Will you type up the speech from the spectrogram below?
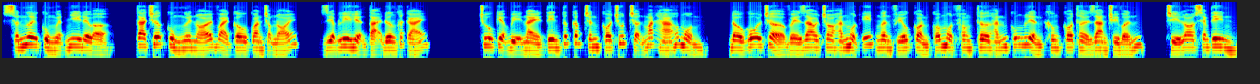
sấn ngươi cùng Nguyệt Nhi đều ở, ta trước cùng ngươi nói vài câu quan trọng nói, Diệp Ly hiện tại đương khất cái. Chu kiệm bị này tin tức cấp chấn có chút trợn mắt há hốc mồm, đầu gỗ trở về giao cho hắn một ít ngân phiếu còn có một phong thơ hắn cũng liền không có thời gian truy vấn, chỉ lo xem tin,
